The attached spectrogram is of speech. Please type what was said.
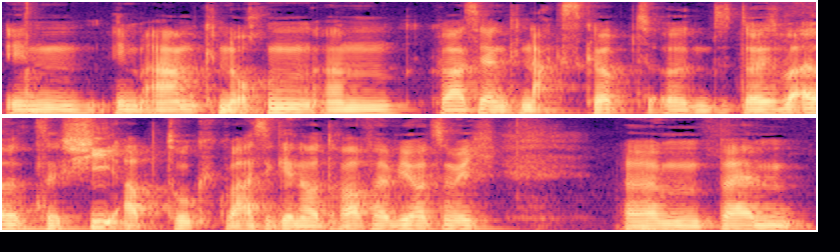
in, im Armknochen ähm, quasi einen Knacks gehabt und da war der Skiabdruck quasi genau drauf, weil wir hat nämlich ähm, beim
